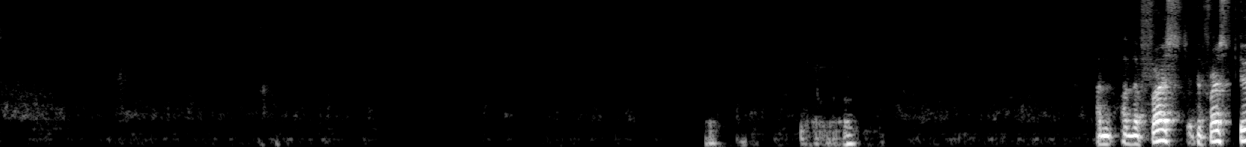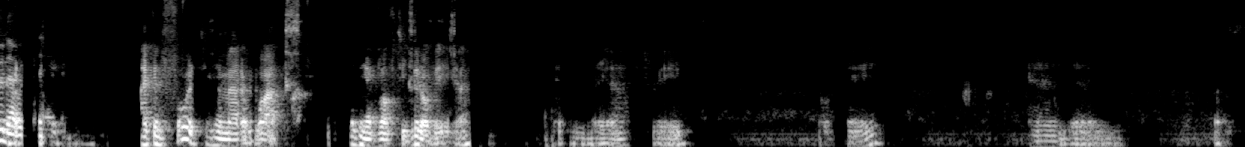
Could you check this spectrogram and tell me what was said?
On, on the first, the first two that we I can forward to no matter what. Let me have Vav to Yud over here. Yeah, free. Okay. And what's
